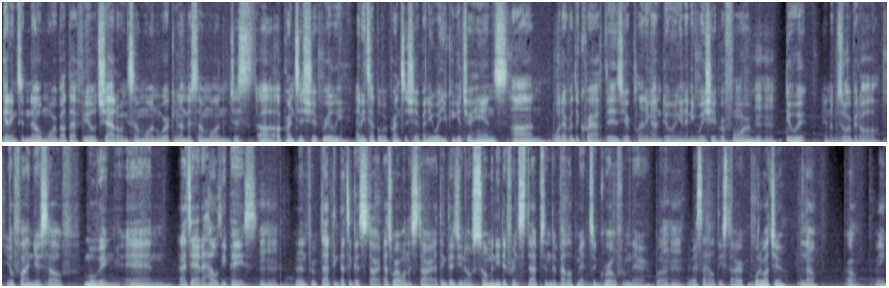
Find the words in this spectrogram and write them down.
getting to know more about that field, shadowing someone, working under someone, just uh, apprenticeship, really. Any type of apprenticeship. Any way you could get your hands on whatever the craft is you're planning on doing in any way, shape, or form, do it and absorb it all. You'll find yourself moving and I'd say at a healthy pace. And then from, I think that's a good start. That's where I want to start. I think there's, you know, so many different steps in development to grow from there. But I think that's a healthy start. What about you? No. Oh, me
